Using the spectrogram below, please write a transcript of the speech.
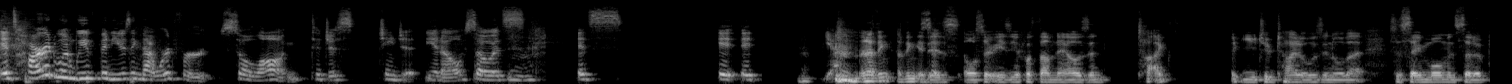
It's hard when we've been using that word for so long to just change it, you know? So it's Yeah. it's it it yeah. and I think I think it is So- also easier for thumbnails and like YouTube titles and all that to say Mormon instead of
